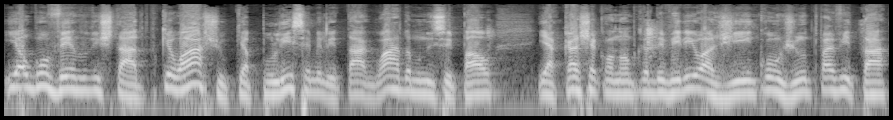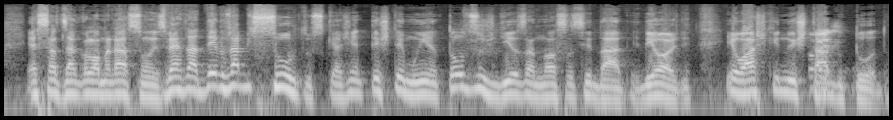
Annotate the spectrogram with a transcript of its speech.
e ao governo do Estado. Porque eu acho que a Polícia Militar, a Guarda Municipal e a Caixa Econômica deveriam agir em conjunto para evitar essas aglomerações. Verdadeiros absurdos que a gente testemunha todos os dias na nossa cidade. De hoje. Eu acho que no Estado todo.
